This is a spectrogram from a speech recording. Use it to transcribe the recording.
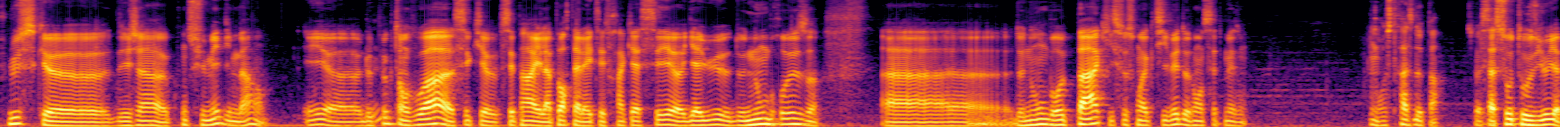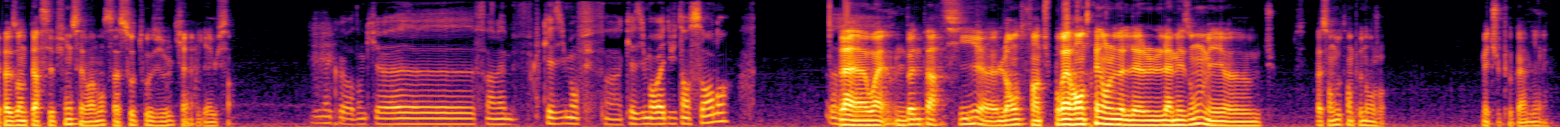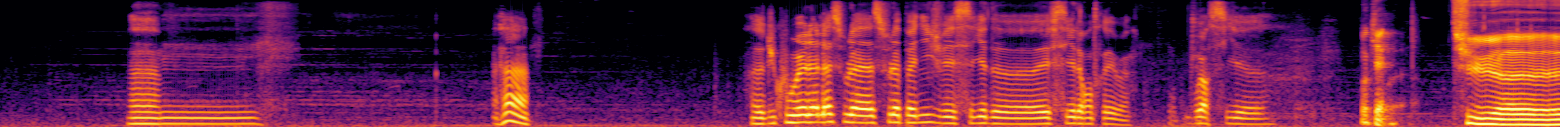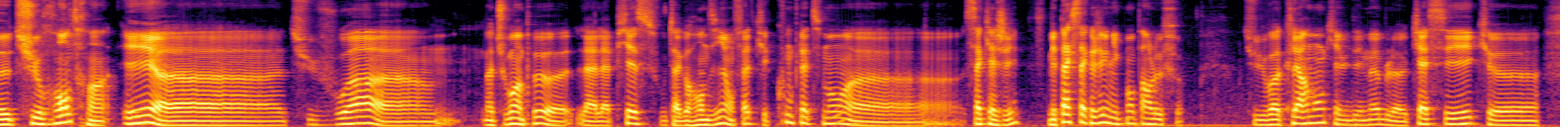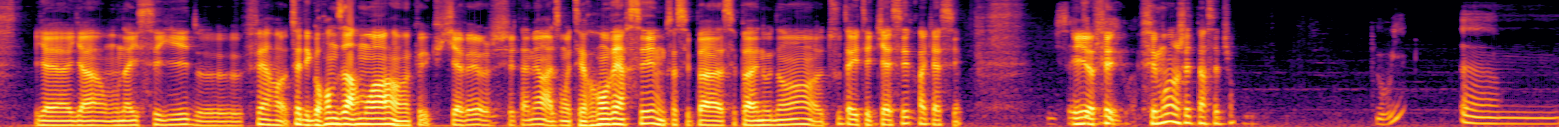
plus que déjà consumée, Dimbar. Et le Mhm. peu que t'en vois, c'est que c'est pareil, la porte, elle a été fracassée, il y a eu de nombreuses... de nombreux pas qui se sont activés devant cette maison. Une grosse trace de pas. Parce que ça saute aux yeux, il n'y a pas besoin de perception, c'est vraiment ça saute aux yeux qu'il y, a- il y a eu ça. D'accord, donc il y a enfin, la- quasiment, quasiment réduite en cendres. Euh, Là, ouais, une bonne partie. euh, lente. Enfin, tu pourrais rentrer dans le- la, la maison, mais euh, c'est pas sans doute un peu dangereux. Mais tu peux quand même y aller. Euh... Ah. Euh, du coup, ouais, là, là, sous la, sous la panique, je vais essayer de, essayer de rentrer, ouais. Voir si... euh, Ok. Tu, euh, tu rentres et euh, tu vois, bah, tu vois un peu la, pièce où tu as grandi en fait qui est complètement saccagée, mais pas saccagée uniquement par le feu. Tu vois clairement qu'il y a eu des meubles cassés, que a, y on a essayé de faire des grandes armoires hein, qu'il y avait chez ta mère, elles ont été renversées, donc ça c'est pas, pas anodin, tout a été cassé, fracassé. Et euh, fais- quoi. fais-moi un jet de perception. Oui. Euh...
